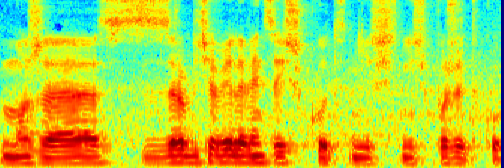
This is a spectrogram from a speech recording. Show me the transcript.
może z- zrobić o wiele więcej szkód niż, niż pożytku.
